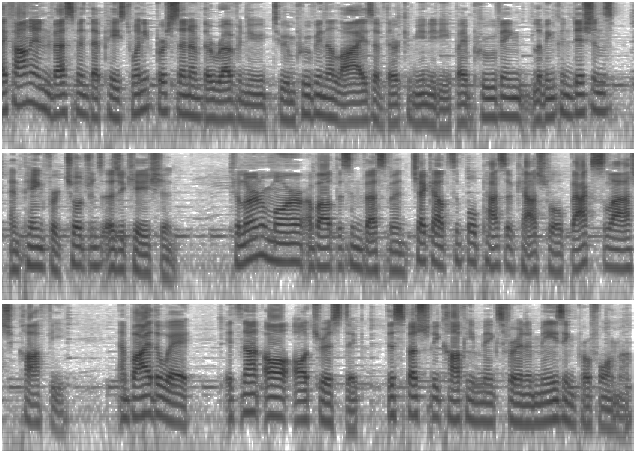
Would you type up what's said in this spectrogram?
I found an investment that pays 20% of their revenue to improving the lives of their community by improving living conditions and paying for children's education. To learn more about this investment, check out Simple Passive Cash Flow backslash coffee. And by the way, it's not all altruistic. This specialty coffee makes for an amazing pro forma.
